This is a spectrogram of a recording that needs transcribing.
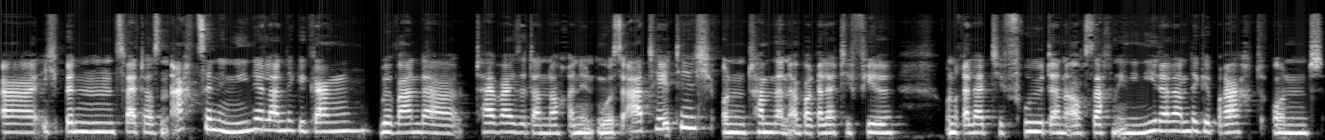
Äh, ich bin 2018 in die Niederlande gegangen. Wir waren da teilweise dann noch in den USA tätig und haben dann aber relativ viel und relativ früh dann auch Sachen in die Niederlande gebracht. Und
